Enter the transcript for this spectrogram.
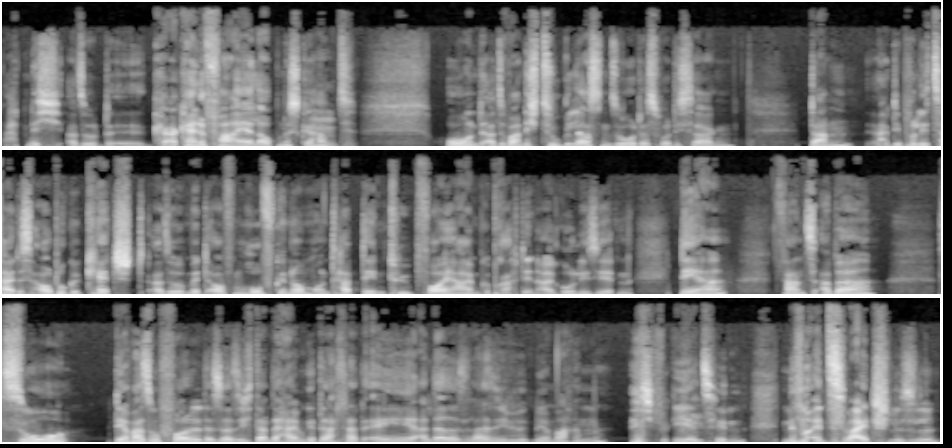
hat nicht, also äh, gar keine Fahrerlaubnis gehabt und also war nicht zugelassen, so, das wollte ich sagen. Dann hat die Polizei das Auto gecatcht, also mit auf den Hof genommen und hat den Typ vorher heimgebracht, den Alkoholisierten. Der fand's aber so, der war so voll, dass er sich dann daheim gedacht hat, ey, Alter, das lasse ich mit mir machen. Ich gehe jetzt hin, nimm einen Zweitschlüssel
